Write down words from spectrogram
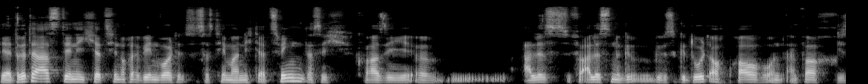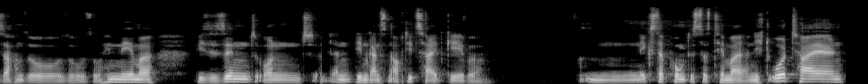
Der dritte Ast, den ich jetzt hier noch erwähnen wollte, ist das Thema nicht erzwingen, dass ich quasi äh, alles für alles eine gewisse Geduld auch brauche und einfach die Sachen so so so hinnehme, wie sie sind und dann dem Ganzen auch die Zeit gebe. Nächster Punkt ist das Thema nicht urteilen.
